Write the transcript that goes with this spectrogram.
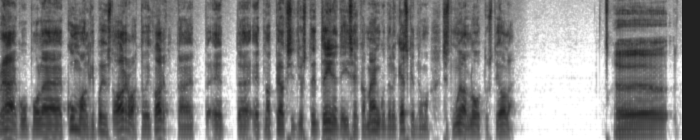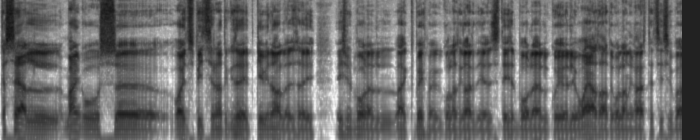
Praegu pole kummalgi põhjust arvata või karta, et, et, et nad peaksid just teineteisega mängudele keskenduma, sest mujal lootust ei ole. Kas seal mängus vaidlus pitsile natuke see, et Kevin Aalo sai esimesel poolel väheke pehme kollase kaardi ja siis teisel poolel, kui oli vaja saada kollane kaart, et siis juba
